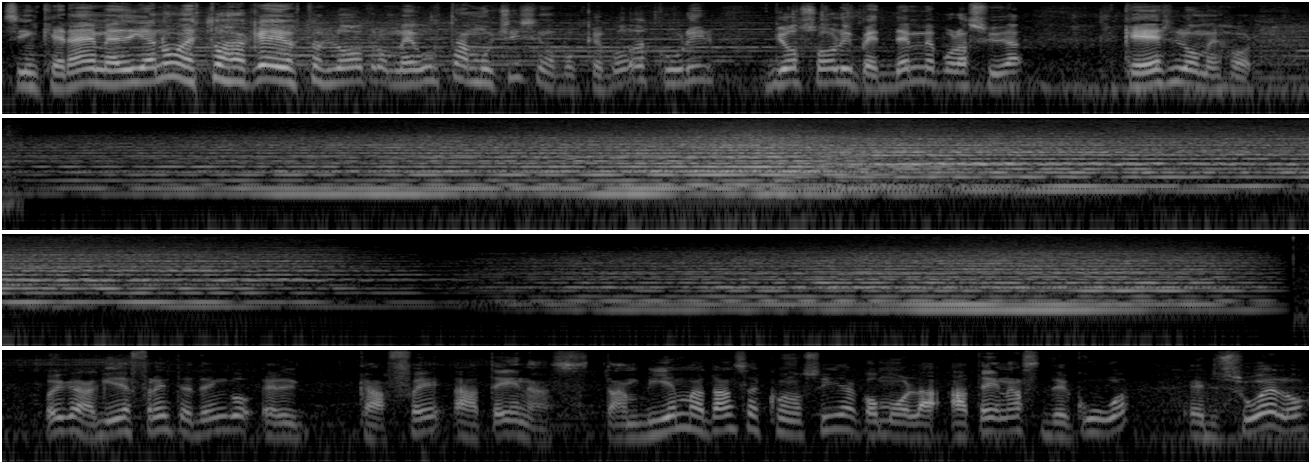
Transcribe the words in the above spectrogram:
sin que nadie me diga, no, esto es aquello, esto es lo otro, me gusta muchísimo porque puedo descubrir yo solo y perderme por la ciudad, que es lo mejor. Oiga, aquí de frente tengo el Café Atenas. También Matanza es conocida como la Atenas de Cuba. El suelo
